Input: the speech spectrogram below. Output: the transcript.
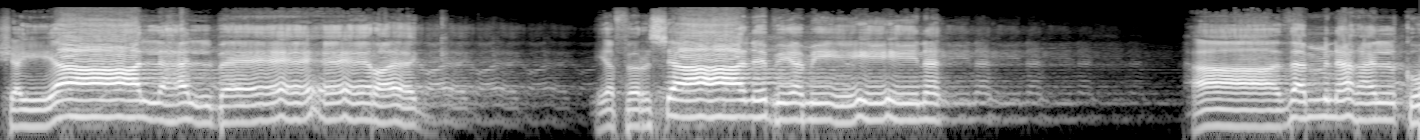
شيال هالبيرق يا فرسان بيمينه. هذا من الكوفان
